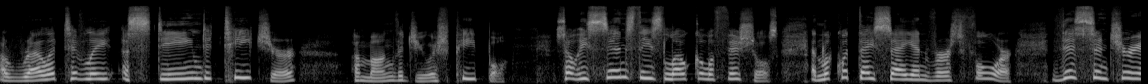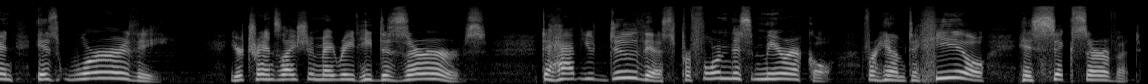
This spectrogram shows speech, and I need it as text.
a relatively esteemed teacher among the Jewish people. So he sends these local officials. And look what they say in verse 4 This centurion is worthy your translation may read, He deserves to have you do this, perform this miracle for Him to heal His sick servant.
